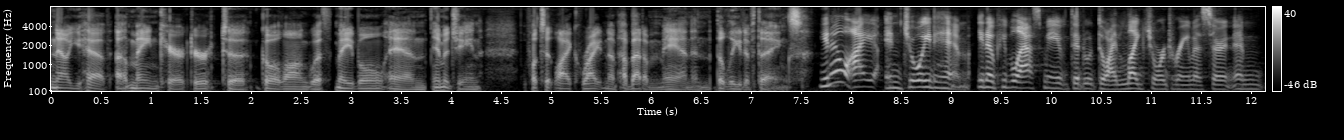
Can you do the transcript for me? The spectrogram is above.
Now you have a main character to go along with Mabel and Imogene. What's it like writing about a man in the lead of things? You know, I enjoyed him. You know, people ask me, did, do I like George Remus or, and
